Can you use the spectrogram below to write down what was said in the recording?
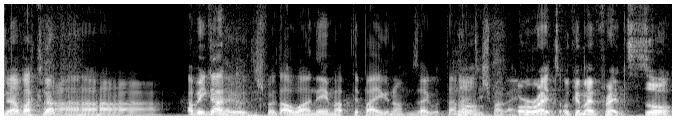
Ja, war knapp. Ah. Aber egal. Sehr gut, ich wollte Aua nehmen, hab dabei genommen. Sehr gut, dann so. halt ich mal rein. Alright, okay, my friends. So,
